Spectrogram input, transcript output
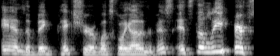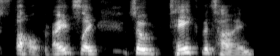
the big picture of what's going on in the business? It's the leader's fault, right? It's like so take the time,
